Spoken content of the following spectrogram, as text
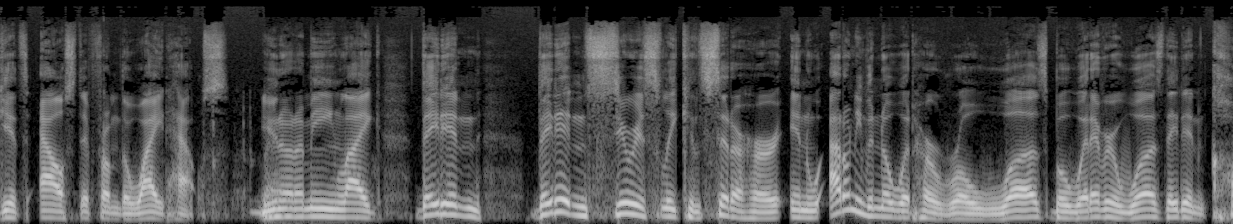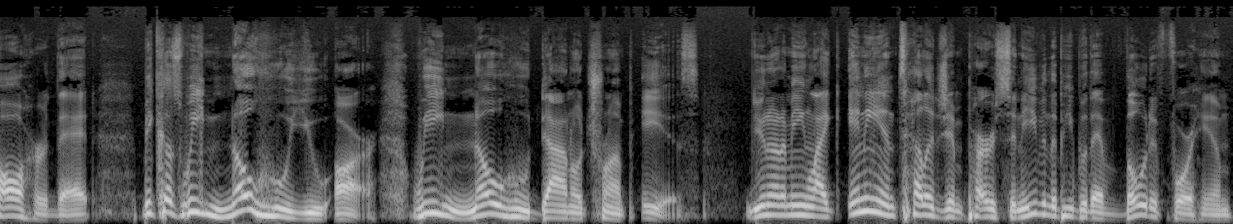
gets ousted from the White House. You know what I mean? Like, they didn't they didn't seriously consider her in I don't even know what her role was, but whatever it was, they didn't call her that because we know who you are. We know who Donald Trump is. You know what I mean? Like any intelligent person, even the people that voted for him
